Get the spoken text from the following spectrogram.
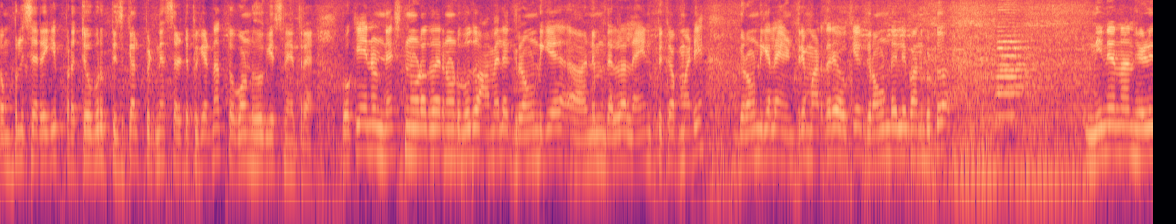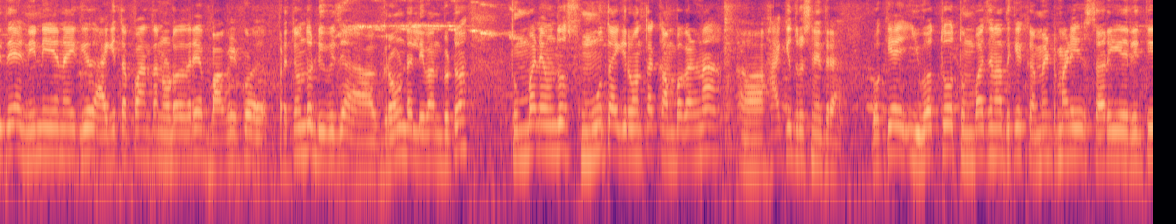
ಕಂಪಲ್ಸರಿಯಾಗಿ ಪ್ರತಿಯೊಬ್ಬರು ಫಿಸಿಕಲ್ ಫಿಟ್ನೆಸ್ ಸರ್ಟಿಫಿಕೇಟ್ನ ತೊಗೊಂಡು ಹೋಗಿ ಸ್ನೇಹಿತರೆ. ಓಕೆ ಇನ್ನು ನೆಕ್ಸ್ಟ್ ನೋಡೋದಾದ್ರೆ ನೋಡ್ಬೋದು, ಆಮೇಲೆ ಗ್ರೌಂಡ್ಗೆ ನಿಮ್ಮದೆಲ್ಲ ಲೈನ್ ಪಿಕಪ್ ಮಾಡಿ ಗ್ರೌಂಡ್ಗೆಲ್ಲ ಎಂಟ್ರಿ ಮಾಡ್ತಾರೆ. ಓಕೆ, ಗ್ರೌಂಡಲ್ಲಿ ಬಂದುಬಿಟ್ಟು ನಿನ್ನೆ ನಾನು ಹೇಳಿದೆ ನಿನ್ನೆ ಏನಾಗಿ ಆಗಿತ್ತಪ್ಪ ಅಂತ ನೋಡೋದಾದ್ರೆ ಬಾಗಲಕೋ, ಪ್ರತಿಯೊಂದು ಡಿವಿಜ ಗ್ರೌಂಡಲ್ಲಿ ಬಂದುಬಿಟ್ಟು ತುಂಬಾ ಒಂದು ಸ್ಮೂತ್ ಆಗಿರುವಂಥ ಕಂಬಗಳನ್ನ ಹಾಕಿದ್ರು ಸ್ನೇಹಿತರೆ. ಓಕೆ, ಇವತ್ತು ತುಂಬ ಜನ ಅದಕ್ಕೆ ಕಮೆಂಟ್ ಮಾಡಿ. ಸರ್ ಈ ರೀತಿ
